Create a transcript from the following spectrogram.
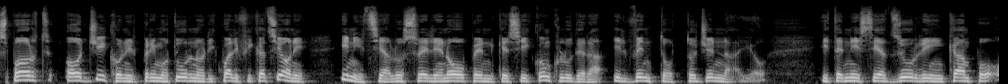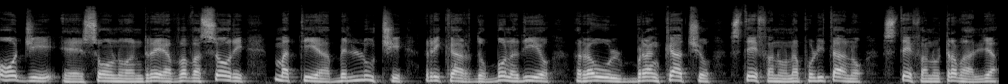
Sport oggi con il primo turno di qualificazioni inizia l'Australian Open che si concluderà il 28 gennaio. I tennisti azzurri in campo oggi eh, sono Andrea Vavassori, Mattia Bellucci, Riccardo Bonadio, Raul Brancaccio, Stefano Napolitano, Stefano Travaglia,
